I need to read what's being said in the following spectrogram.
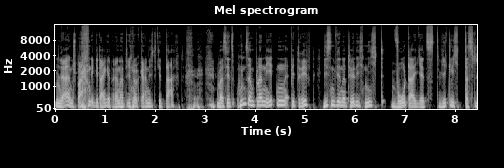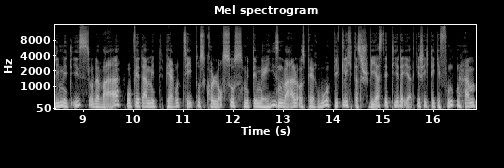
Ja, ein spannender Gedanke, daran hatte ich noch gar nicht gedacht. Was jetzt unseren Planeten betrifft, wissen wir natürlich nicht, wo da jetzt wirklich das Limit ist oder war. Ob wir da mit Perocetus colossus, mit dem Riesenwal aus Peru, wirklich das schwerste Tier der Erdgeschichte gefunden haben,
